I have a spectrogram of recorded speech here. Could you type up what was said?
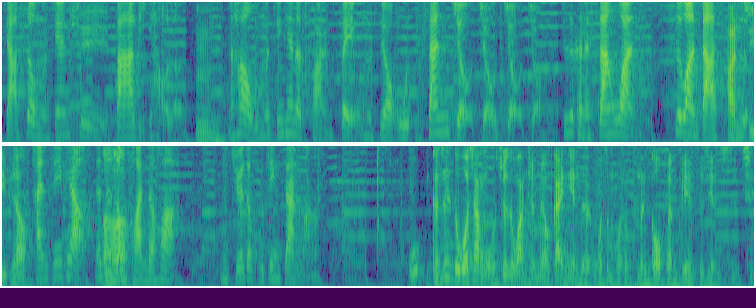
假设我们今天去巴黎好了，嗯。然后我们今天的团费我们只有五三九九九九，就是可能三万四万打含机票，含机票，那这种团的话，你觉得不进站吗？我可是如果像我就是完全没有概念的人，我怎么能够分辨这件事情？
